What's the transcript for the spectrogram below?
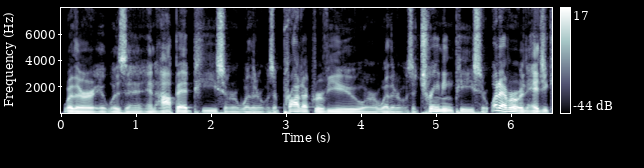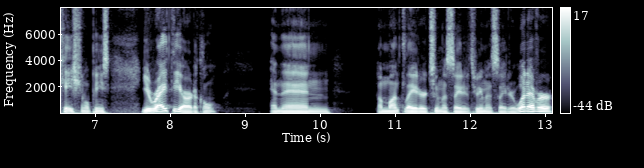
whether it was a, an op-ed piece or whether it was a product review or whether it was a training piece or whatever, or an educational piece. You write the article, and then a month later, two months later, three months later, whatever,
